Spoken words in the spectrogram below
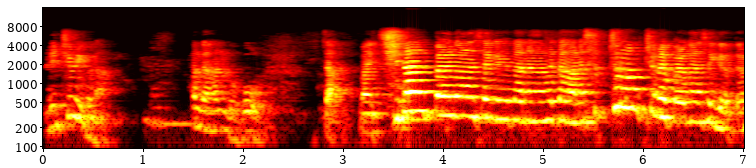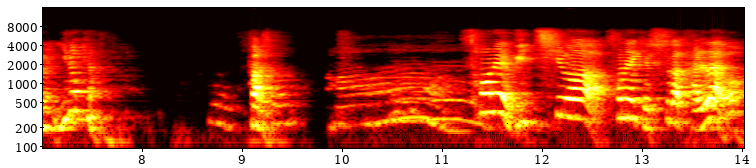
리튬이구나 판단하는 거고. 자, 만약 진한 빨간색에 해당하는, 해당하는 스트론튬의 빨간색이었다면 이렇게 나타납니다. 다르죠? 아. 선의 위치와 선의 개수가 달라요.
